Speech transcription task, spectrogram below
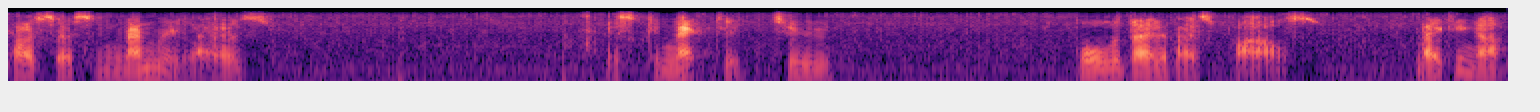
process and memory layers, is connected to all the database files making up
